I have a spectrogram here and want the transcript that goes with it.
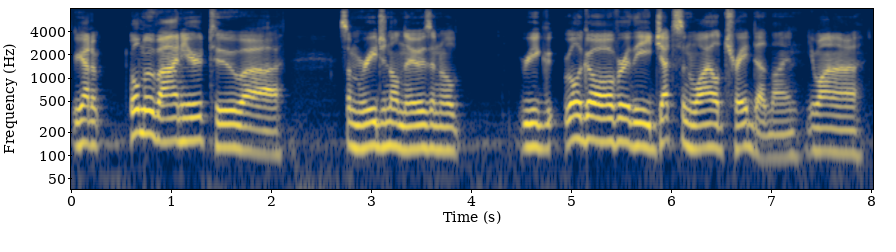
we got to we'll move on here to uh, some regional news, and we'll re- we'll go over the Jets and Wild trade deadline. You want to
